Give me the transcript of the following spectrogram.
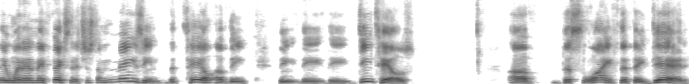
they went in and they fixed it. It's just amazing the tale of the the the the details of this life that they did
